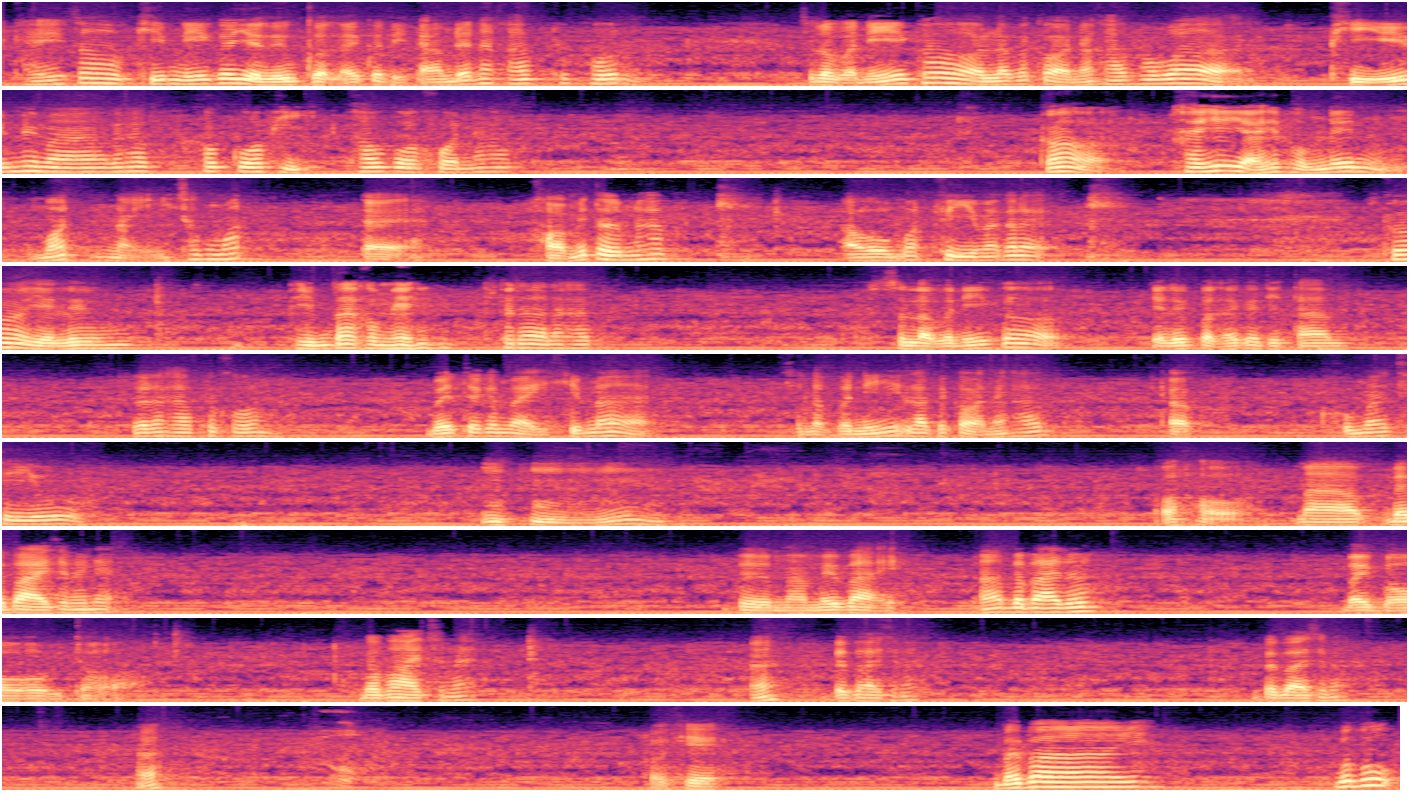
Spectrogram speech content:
ใครชอบคลิปนี้ก็อย่าลืมกดไลค์กดติดตามด้วยนะครับ ทุกคนสำหรับวันนี้ก็ลาไปก่อนนะครับ เพราะว่าผีไม่มานะครับ เขากลัวผีเขากลัวคนนะครับ ก็ใครที่อยากให้ผมเล่นมอดไหนช่องมอดแต่ ขอไม่เติมนะครับ เอามอดฟรีมาก็ได้ ก็อย่าลืมพิมพ์ใต้คอมเมนต์ก็ได้นะครับสำหรับวันนี้ก็อย่าลืมกดไลค์กดติดตามด้วยนะครับทุกคนไว้เจอกันใหม่คลิปหน้าสำหรับวันนี้ลาไปก่อนนะครับ กับคุมาซียูอือหือโอ้โห มาบายบายใช่ไหมเนี่ย เออมาไม่บายอะบายบายแล้วบายบอยจอบายบายใช่ไหมฮะบายบายใช่ไหมบายบายใช่ไหมฮะโอเคบายบายบ๊บบุ๊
